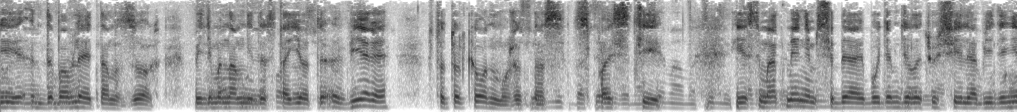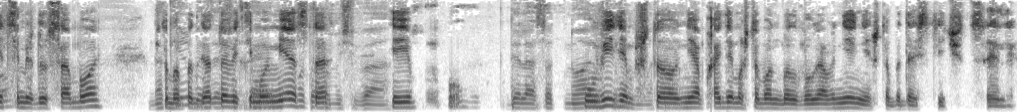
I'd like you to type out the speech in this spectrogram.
И добавляет нам Зор. Видимо, нам не достает веры, что только Он может нас спасти. Если мы отменим себя и будем делать усилия объединиться между собой, чтобы подготовить Ему место, и увидим, что необходимо, чтобы Он был в уравнении, чтобы достичь цели.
